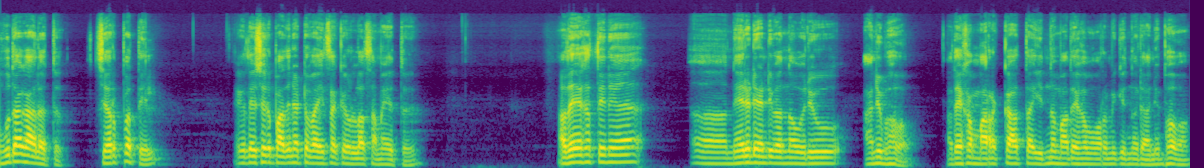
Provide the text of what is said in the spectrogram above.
ഭൂതകാലത്ത് ചെറുപ്പത്തിൽ ഏകദേശം ഒരു പതിനെട്ട് വയസ്സൊക്കെ ഉള്ള സമയത്ത് അദ്ദേഹത്തിന് നേരിടേണ്ടി വന്ന ഒരു അനുഭവം അദ്ദേഹം മറക്കാത്ത ഇന്നും അദ്ദേഹം ഓർമ്മിക്കുന്ന ഒരു അനുഭവം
